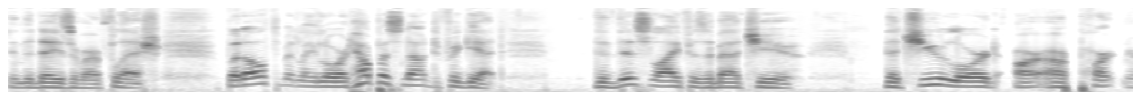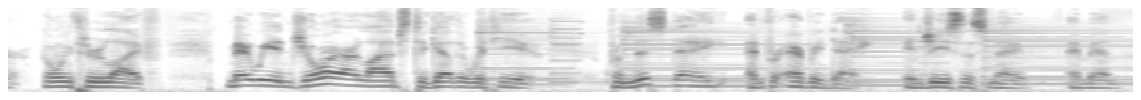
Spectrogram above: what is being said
in the days of our flesh. But ultimately, Lord, help us not to forget that this life is about you that you, Lord, are our partner going through life. May we enjoy our lives together with you from this day and for every day. In Jesus' name, amen.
